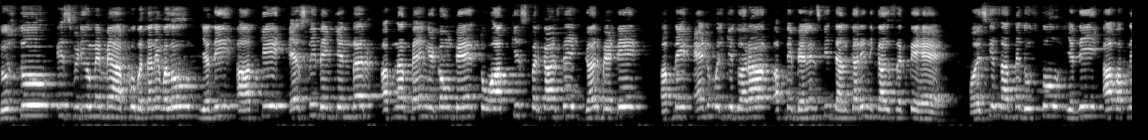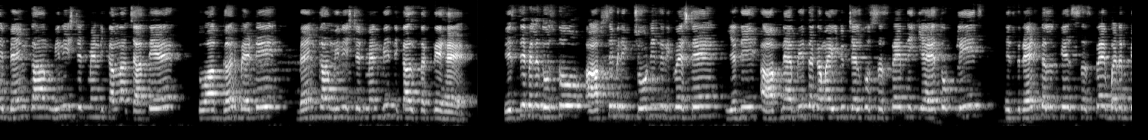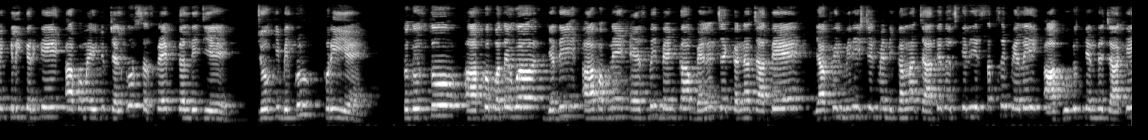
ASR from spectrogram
दोस्तों, इस वीडियो में मैं आपको बताने वाला हूँ, यदि आपके एस बैंक के अंदर अपना बैंक अकाउंट है तो आप किस प्रकार से घर बैठे अपने एंड मोबाइल के द्वारा अपने बैलेंस की जानकारी निकाल सकते हैं? और इसके साथ में दोस्तों, यदि आप अपने बैंक का मिनी स्टेटमेंट निकालना चाहते हैं तो आप घर बैठे बैंक का मिनी स्टेटमेंट भी निकाल सकते हैं। इससे पहले दोस्तों, आपसे मेरी एक छोटी सी रिक्वेस्ट है, यदि आपने अभी तक हमारे यूट्यूब चैनल को सब्सक्राइब नहीं किया है तो प्लीज़ इस रेड कलर के सब्सक्राइब बटन पे क्लिक करके आप हमारे यूट्यूब चैनल को सब्सक्राइब कर लीजिए, जो कि बिल्कुल फ्री है। तो दोस्तों, आपको पता होगा, यदि आप अपने एसबीआई बैंक का बैलेंस चेक करना चाहते हैं या फिर मिनी स्टेटमेंट निकालना चाहते हैं तो इसके लिए सबसे पहले आप गूगल के अंदर जाके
